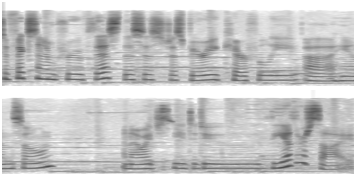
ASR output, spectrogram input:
To fix and improve this, this is just very carefully uh, hand sewn. And now I just need to do the other side.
